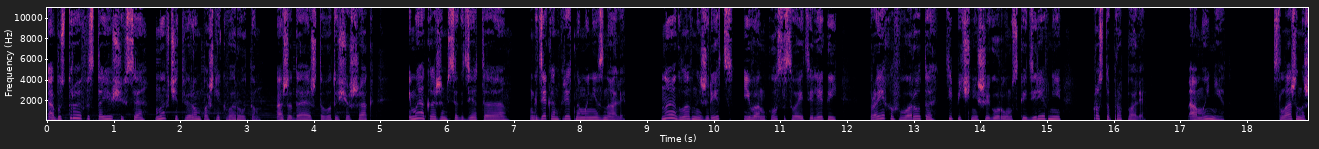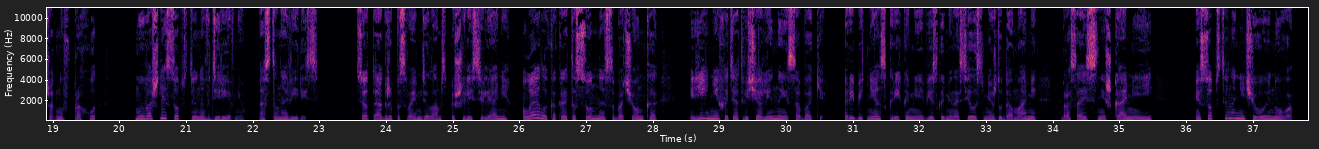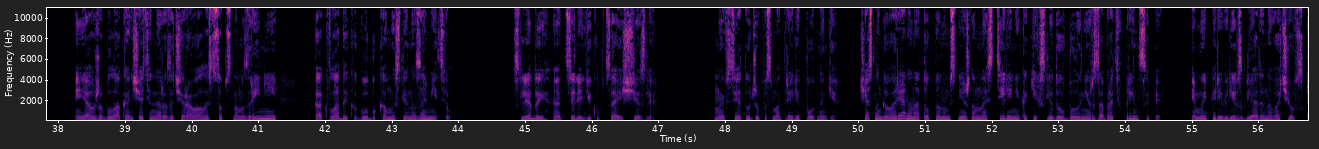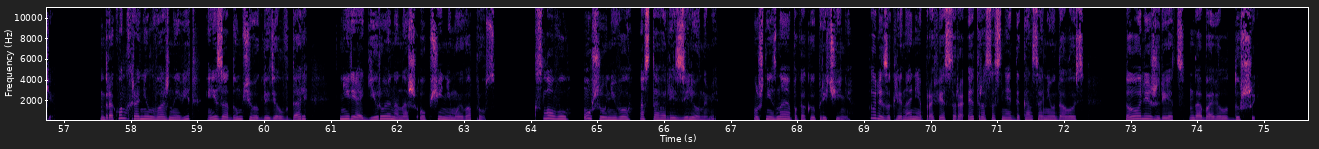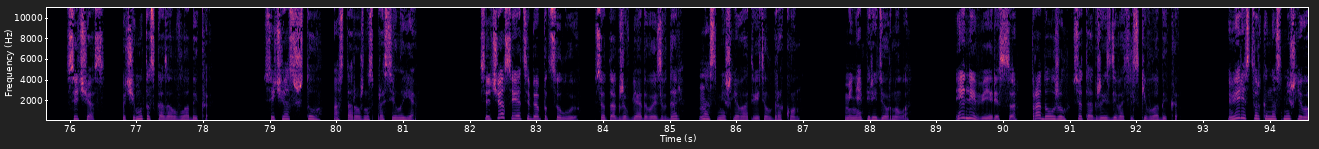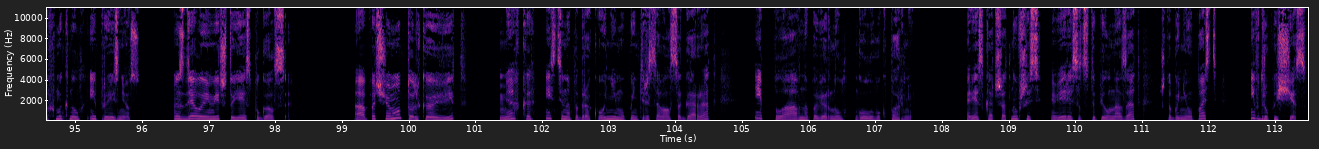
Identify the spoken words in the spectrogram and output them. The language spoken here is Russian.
Обустроив остающихся, мы вчетвером пошли к воротам, ожидая, что вот еще шаг, и мы окажемся где-то... Где конкретно мы не знали. Но и главный жрец, Иванко со своей телегой, проехав ворота типичнейшей горлумской деревни, просто пропали. А мы нет. Слаженно шагнув в проход, мы вошли, собственно, в деревню, остановились. Все так же по своим делам спешили селяне, лаяла какая-то сонная собачонка — Ей нехотя отвечали иные собаки. Ребятня с криками и визгами носилась между домами, бросаясь снежками и... И, собственно, ничего иного. Я уже было окончательно разочаровалась в собственном зрении, как владыка глубокомысленно заметил. Следы от телеги купца исчезли. Мы все тут же посмотрели под ноги. Честно говоря, на натоптанном снежном настиле никаких следов было не разобрать в принципе, и мы перевели взгляды на Вачовски. Дракон хранил важный вид и задумчиво глядел вдаль, не реагируя на наш общий немой вопрос. К слову, уши у него оставались зелеными. Уж не знаю, по какой причине. То ли заклинание профессора Этроса снять до конца не удалось, то ли жрец добавил от души. «Сейчас», — почему-то сказал владыка. «Сейчас что?» — осторожно спросила я. «Сейчас я тебя поцелую», — все так же вглядываясь вдаль, насмешливо ответил дракон. Меня передернуло. «Или Вереса», — продолжил все так же издевательский владыка. Верес только насмешливо хмыкнул и произнес. «Сделаем вид, что я испугался». «А почему только вид?» Мягко, истинно по-драконьему поинтересовался Гарат и плавно повернул голову к парню. Резко отшатнувшись, Верес отступил назад, чтобы не упасть, и вдруг исчез.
